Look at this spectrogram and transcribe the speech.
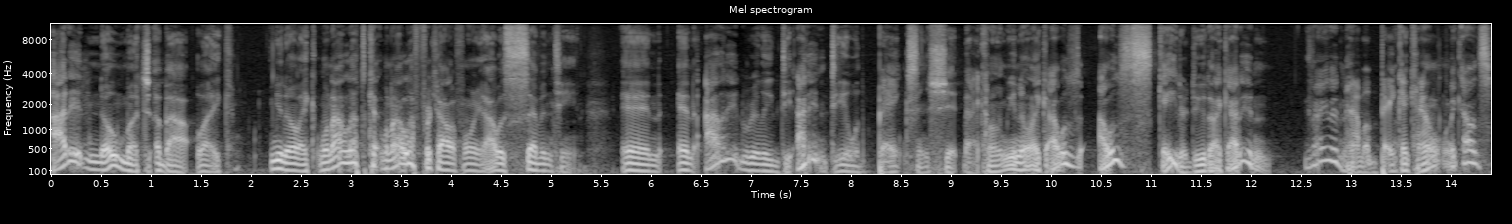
I didn't know much about like you know like when I left when I left for California I was 17 and and I didn't really de- I didn't deal with banks and shit back home you know like I was I was a skater dude. Like I didn't I didn't have a bank account. Like I was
